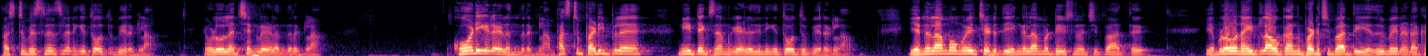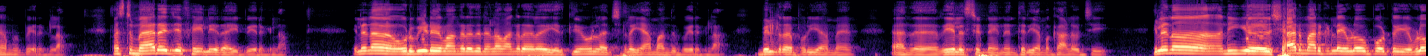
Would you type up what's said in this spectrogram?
ஃபஸ்ட்டு பிஸ்னஸில் நீங்கள் தோற்று போயிருக்கலாம். எவ்வளோ லட்சங்களை இழந்திருக்கலாம். கோடிகளை இழந்திருக்கலாம். ஃபஸ்ட்டு படிப்பில் நீட் எக்ஸாமுக்கு எழுதி நீங்கள் தோற்று போயிருக்கலாம். என்னெல்லாமோ முயற்சி எடுத்து எங்கெல்லாமோ டியூஷன் வச்சு பார்த்து எவ்வளோ நைட்லாம் உட்காந்து படித்து பார்த்து எதுவுமே நடக்காமல் போயிருக்கலாம். ஃபஸ்ட்டு மேரேஜே ஃபெயிலியர் ஆகி போயிருக்கலாம். இல்லைன்னா ஒரு வீடு வாங்குறது நிலம் வாங்குறதுல எதுக்கையோ லட்சத்தில் ஏமாந்து போயிருக்கலாம். பில்டரை புரியாமல் அந்த ரியல் எஸ்டேட்னா என்னன்னு தெரியாமல் காலை வச்சு. இல்லைன்னா நீங்கள் ஷேர் மார்க்கெட்டில் எவ்வளோ போட்டு எவ்வளோ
